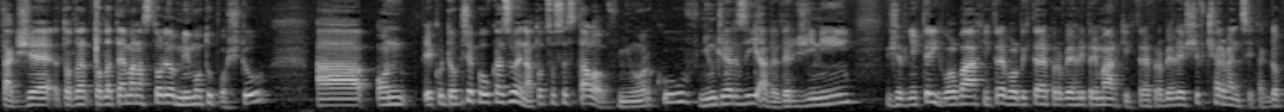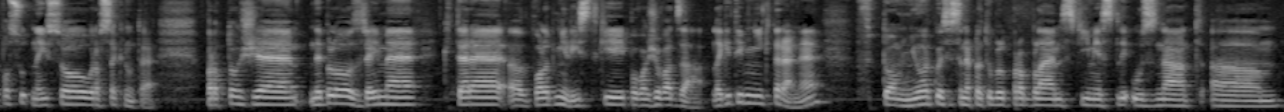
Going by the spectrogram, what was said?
Takže tohle, tohle téma nastolil mimo tu poštu a on jako dobře poukazuje na to, co se stalo v New Yorku, v New Jersey a ve Virginii, že v některých volbách, některé volby, které proběhly primárky, které proběhly ještě v červenci, tak doposud nejsou rozseknuté, protože nebylo zřejmé, které eh, volební lístky považovat za legitimní, které ne. V tom New Yorku, jestli se nepletu, byl problém s tím, jestli uznat um,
